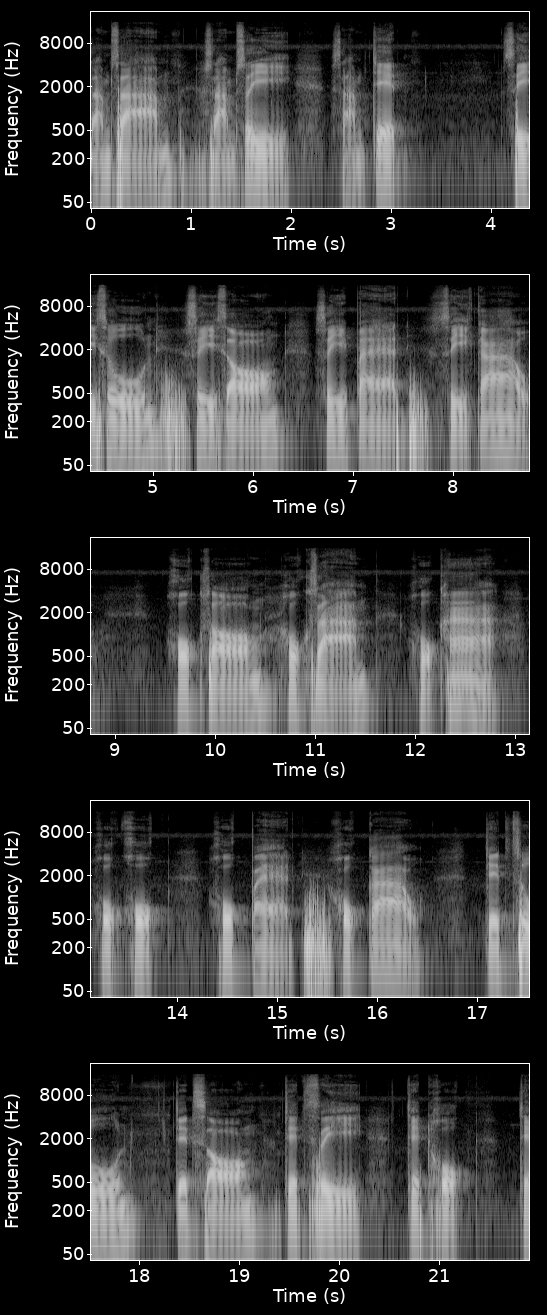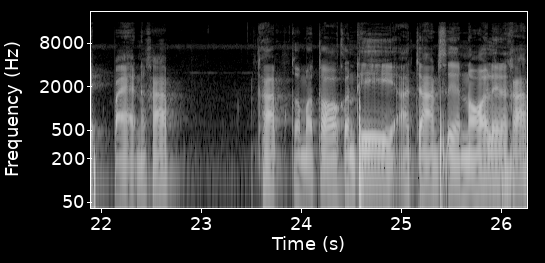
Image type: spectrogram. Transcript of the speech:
สามสามสามสี่สาม เจ็ดศูนย์เจ็ดสองเจ็ดสี่เจ็ดหกเจ็ดแปดนะครับครับก็มาต่อกันที่อาจารย์เสือน้อยเลยนะครับ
